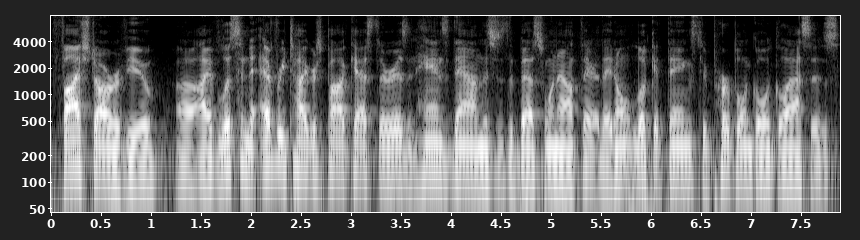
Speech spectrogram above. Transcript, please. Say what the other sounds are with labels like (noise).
Five star review. Uh, I have listened to every Tigers podcast there is, and hands down, this is the best one out there. They don't look at things through purple and gold glasses.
